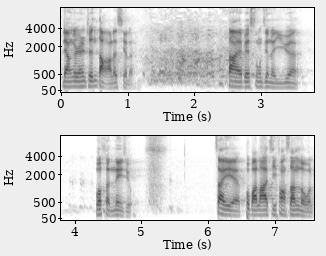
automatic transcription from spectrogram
两个人真打了起来，大爷被送进了医院，我很内疚，再也不把垃圾放三楼了。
